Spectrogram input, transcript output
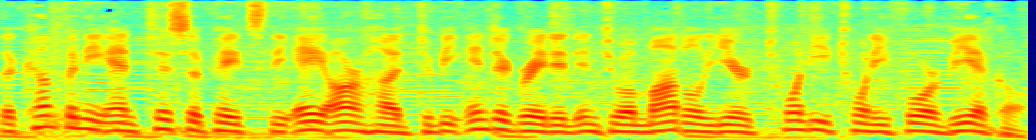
the company anticipates the AR HUD to be integrated into a model year 2024 vehicle.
